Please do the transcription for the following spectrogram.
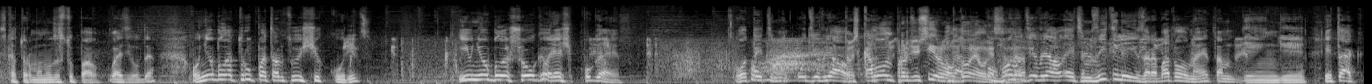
с которым он выступал, возил, да. У него была труппа танцующих куриц. И у него было шоу говорящих пугаев. Вот этим он удивлял. То есть кого он продюсировал Да, до Элвиса? Он да? удивлял этим зрителей и зарабатывал на этом деньги. Итак,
